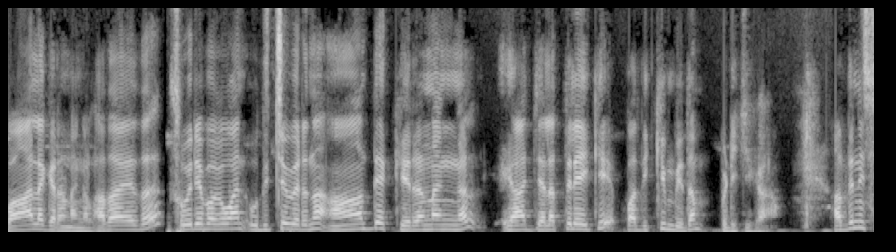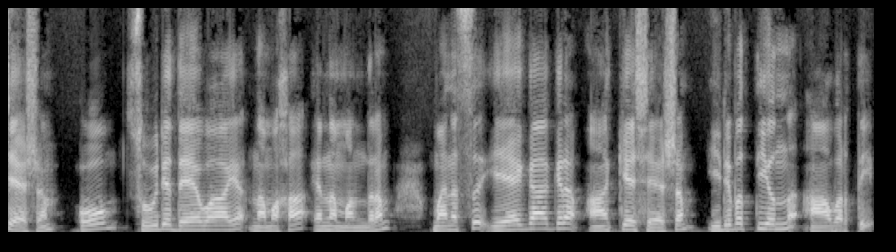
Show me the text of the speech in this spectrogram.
ബാലകിരണങ്ങൾ അതായത് സൂര്യഭഗവാൻ ഉദിച്ചു വരുന്ന ആദ്യ കിരണങ്ങൾ ആ ജലത്തിലേക്ക് പതിക്കും വിധം പിടിക്കുക. അതിനുശേഷം ഓം സൂര്യദേവായ നമഹ എന്ന മന്ത്രം മനസ്സ് ഏകാഗ്രം ആക്കിയ ശേഷം ഇരുപത്തിയൊന്ന് ആവർത്തി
